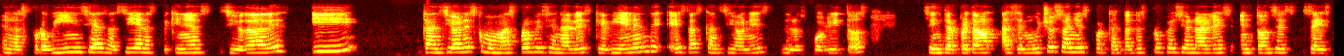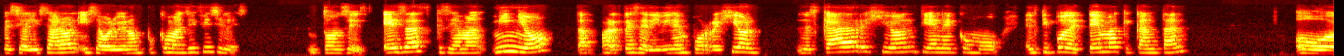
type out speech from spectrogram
en las provincias, así, en las pequeñas ciudades, y canciones como más profesionales que vienen de estas canciones de los pueblitos, se interpretaron hace muchos años por cantantes profesionales, entonces se especializaron y se volvieron un poco más difíciles. Entonces, esas que se llaman niño, aparte se dividen por región. Entonces, cada región tiene como el tipo de tema que cantan o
